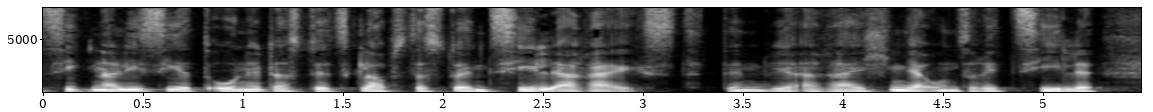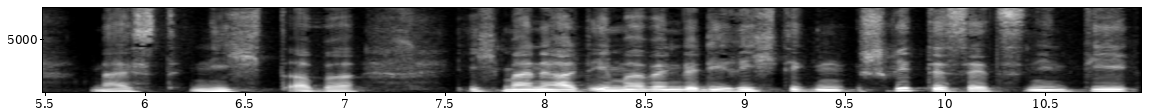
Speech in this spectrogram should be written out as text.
signalisiert, ohne dass du jetzt glaubst, dass du ein Ziel erreichst. Denn wir erreichen ja unsere Ziele meist nicht. Aber ich meine halt immer, wenn wir die richtigen Schritte setzen in die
